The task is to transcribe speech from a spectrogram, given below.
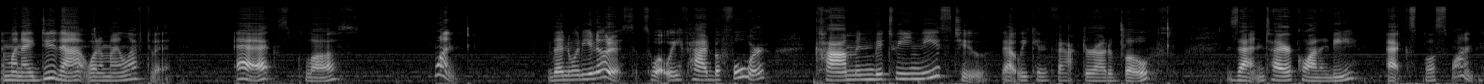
and when I do that, what am I left with? x plus 1. Then what do you notice? It's what we've had before. Common between these two that we can factor out of both is that entire quantity, x plus 1.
